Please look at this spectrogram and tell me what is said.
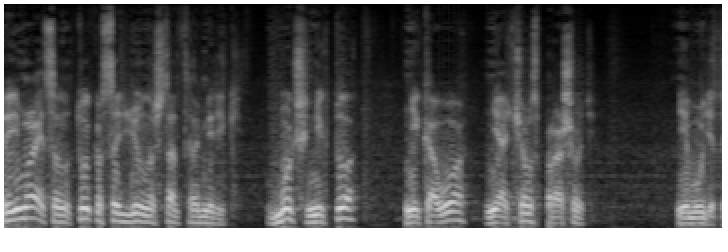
принимается оно только в Соединенных Штатах Америки. Больше никто никого ни о чем спрашивать не будет.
